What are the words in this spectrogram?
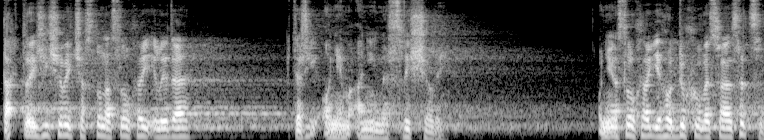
Tak to Ježíšovi často naslouchají i lidé, kteří o něm ani neslyšeli. Oni naslouchají jeho duchu ve svém srdci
